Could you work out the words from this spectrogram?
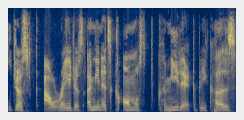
is just outrageous. I mean, it's almost comedic because.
